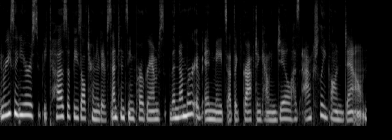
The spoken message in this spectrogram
In recent years, because of these alternative sentencing programs, the number of inmates at the Grafton County Jail has actually gone down.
